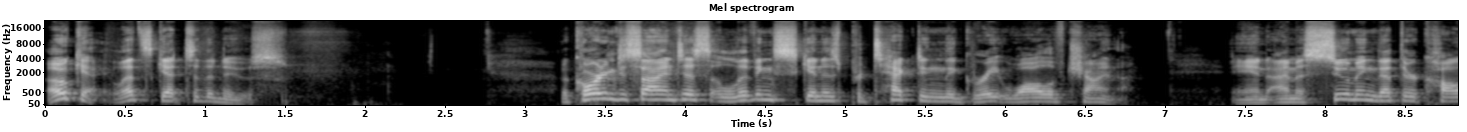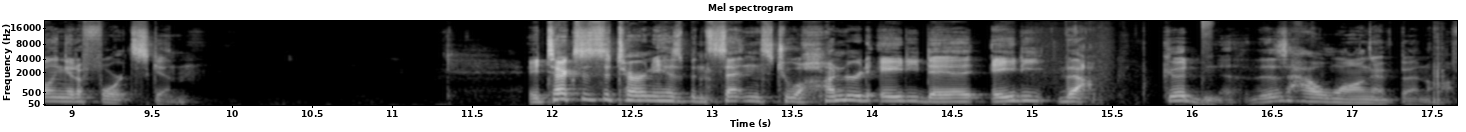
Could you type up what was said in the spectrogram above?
Okay, let's get to the news. According to scientists, a living skin is protecting the Great Wall of China, and I'm assuming that they're calling it a fort skin. A Texas attorney has been sentenced to 180 day 80 ah, goodness, this is how long I've been off.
